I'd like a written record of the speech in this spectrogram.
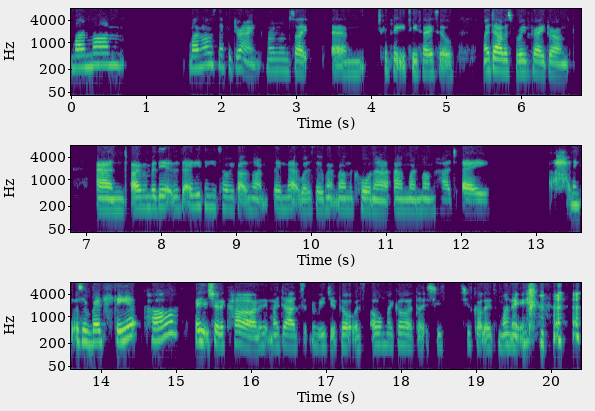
my mum my mum's never drank my mum's like um completely teetotal my dad was probably very drunk And I remember the, the only thing he told me about the night they met was they went around the corner and my mum had a, I think it was a red Fiat car. They showed a car, and I think my dad's immediate thought was, "Oh my god, like she's she's got loads of money." but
